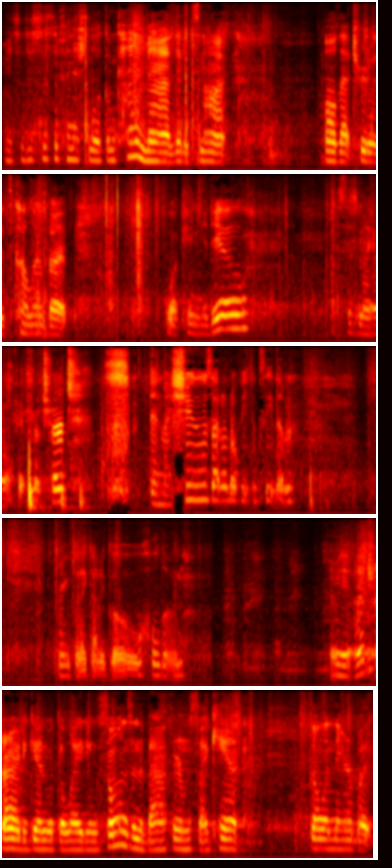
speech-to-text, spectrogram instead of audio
Alright, so this is the finished look. I'm kind of mad that it's not all that true to its color, but what can you do? This is my outfit for church. And my shoes, I don't know if you can see them. Right, but I gotta go. Hold on. I mean, I tried again with the lighting. Someone's in the bathroom, so I can't go in there, but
